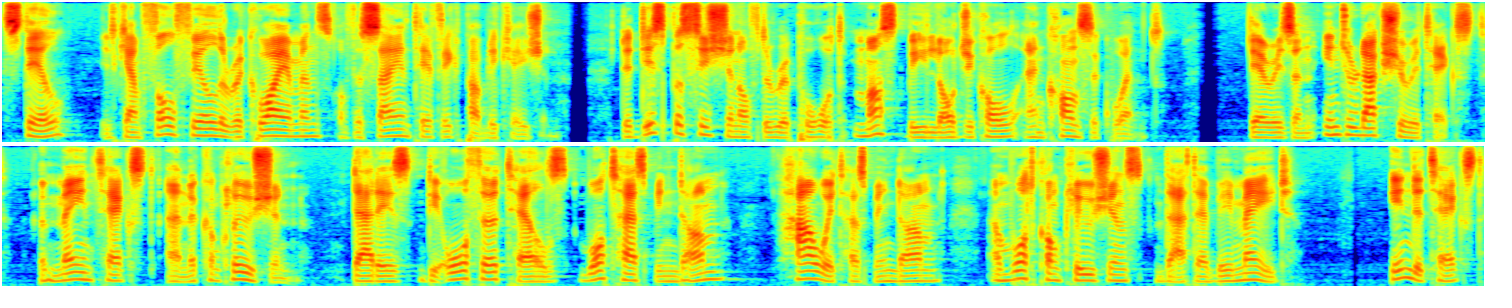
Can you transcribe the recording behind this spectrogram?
Still, it can fulfill the requirements of a scientific publication. The disposition of the report must be logical and consequent. There is an introductory text, a main text and a conclusion. That is, the author tells what has been done how it has been done, and what conclusions that have been made. In the text,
